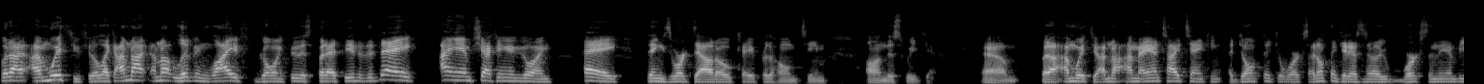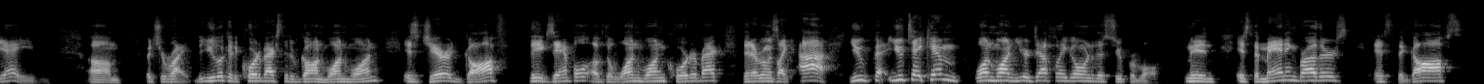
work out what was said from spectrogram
But I, I'm with you, Phil. Like I'm not I'm not living life going through this, but at the end of the day, I am checking and going, hey, things worked out okay for the home team on this weekend. Um, but I'm with you. I'm not. I'm anti-tanking. I don't think it works. I don't think it necessarily works in the NBA even. Um, but you're right. You look at the quarterbacks that have gone one-one. Is Jared Goff the example of the one-one quarterback that everyone's like, ah, you you take him one-one, you're definitely going to the Super Bowl. I mean, it's the Manning brothers, it's the Goffs,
